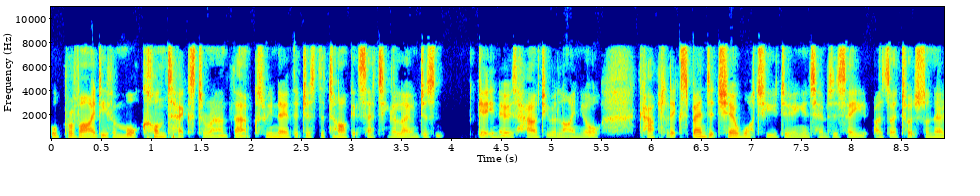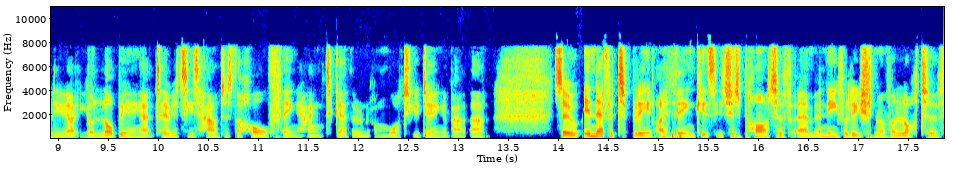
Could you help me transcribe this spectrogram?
will provide even more context around that because we know that just the target setting alone doesn't get you know is how do you align your capital expenditure? What are you doing in terms of say as i touched on earlier like your lobbying activities? How does the whole thing hang together and, and what are you doing about that? So inevitably i think it's, it's just part of um, an evolution of a lot of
